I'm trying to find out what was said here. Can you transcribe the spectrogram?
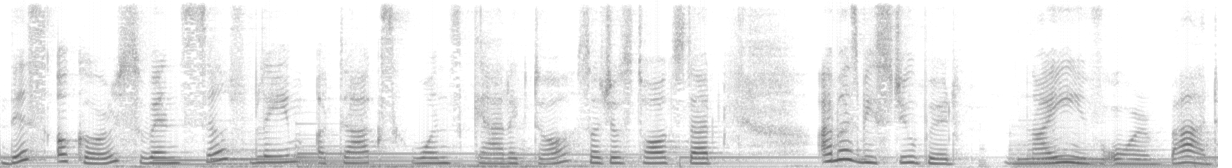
This occurs when self blame attacks one's character, such as thoughts that I must be stupid, naive, or bad.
